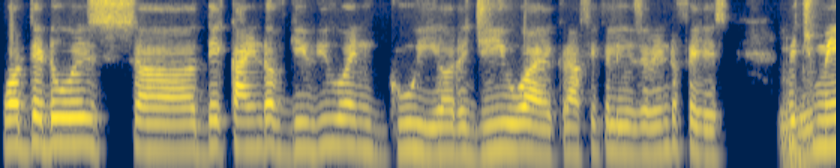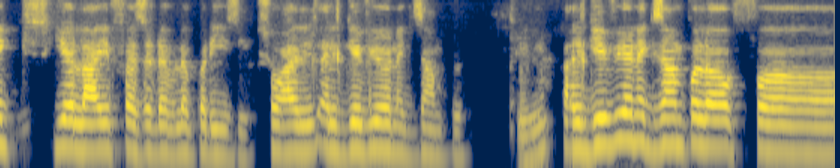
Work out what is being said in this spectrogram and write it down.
what they do is uh, they kind of give you an gui or a gui graphical user interface which Mhm. makes your life as a developer easy. So i'll, I'll give you an example. Mhm. i'll give you an example of uh,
